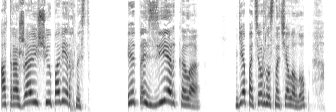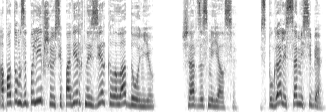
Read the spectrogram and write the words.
отражающую поверхность. «Это зеркало!» Я потерла сначала лоб, а потом запылившуюся поверхность зеркала ладонью. Шарт засмеялся. Испугались сами себя.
